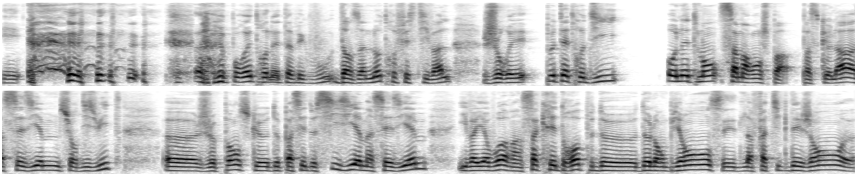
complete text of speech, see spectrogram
Et pour être honnête avec vous, dans un autre festival, j'aurais peut-être dit honnêtement, ça m'arrange pas. Parce que là, 16e sur 18, euh, je pense que de passer de 6e à 16e, il va y avoir un sacré drop de, de l'ambiance et de la fatigue des gens. euh,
